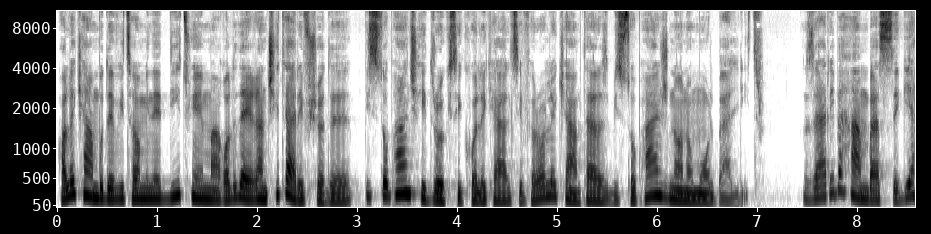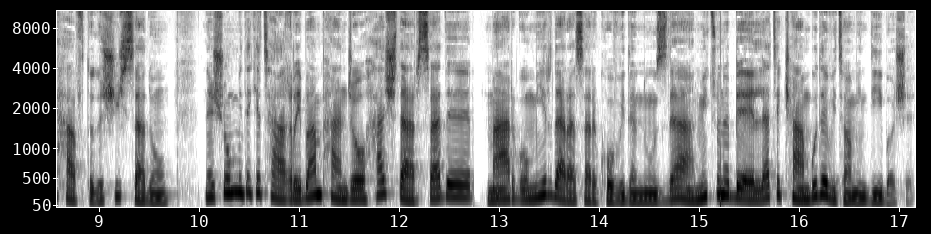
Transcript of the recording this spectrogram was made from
حالا کمبود ویتامین دی توی این مقاله دقیقا چی تعریف شده؟ 25 هیدروکسی کل کلسیفرول کمتر از 25 نانومول بر لیتر. ضریب همبستگی 76 صدم نشون میده که تقریبا 58 درصد مرگ و میر در اثر کووید 19 می‌تونه به علت کمبود ویتامین دی باشه.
